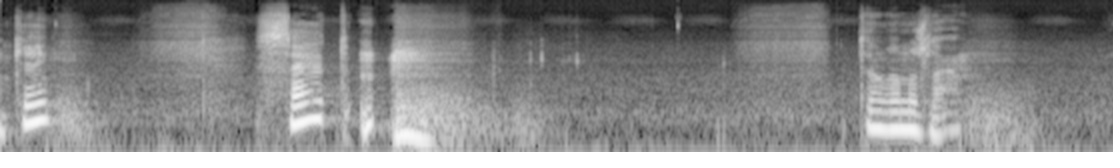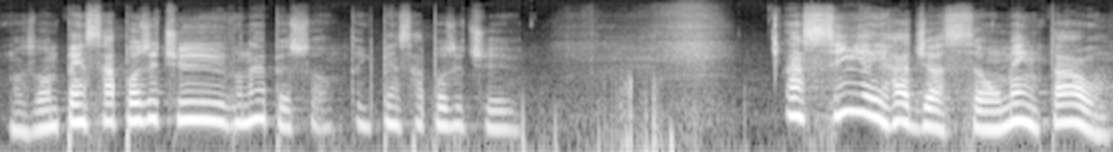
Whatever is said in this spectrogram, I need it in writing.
Ok? Certo? Então vamos lá. Nós vamos pensar positivo, né, pessoal? Tem que pensar positivo. Assim, a irradiação mental,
